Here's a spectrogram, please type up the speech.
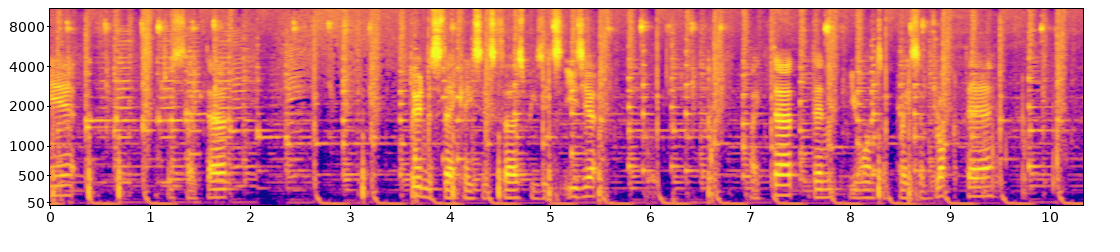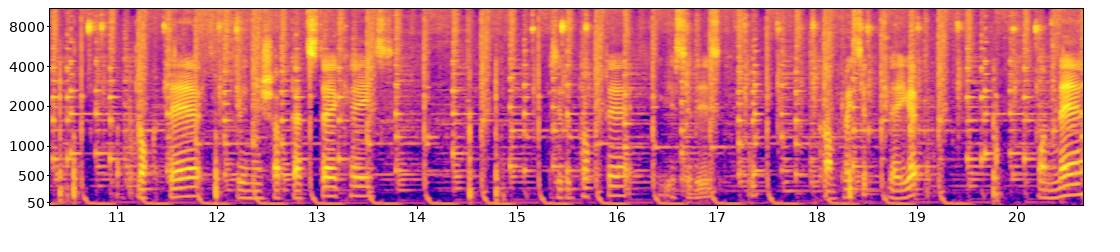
here, just like that doing the staircases first because it's easier. Like that. Then you want to place a block there. Block there. Finish up that staircase. Is it a block there? Yes it is. Oop, can't place it. There you go. One there.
